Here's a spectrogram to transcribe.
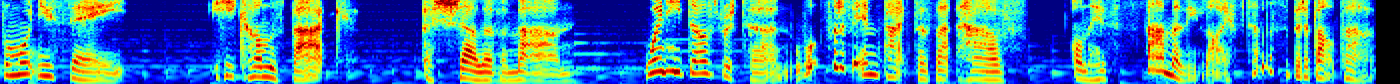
From what you say, he comes back a shell of a man. When he does return, what sort of impact does that have on his family life? Tell us a bit about that.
